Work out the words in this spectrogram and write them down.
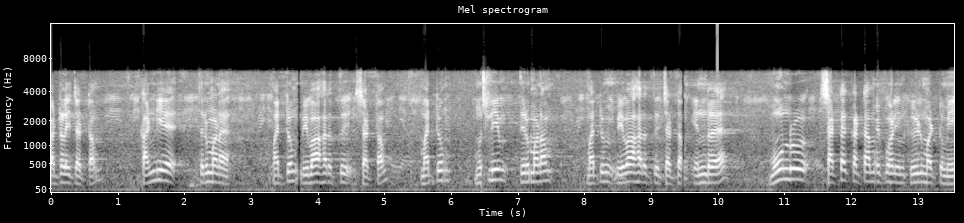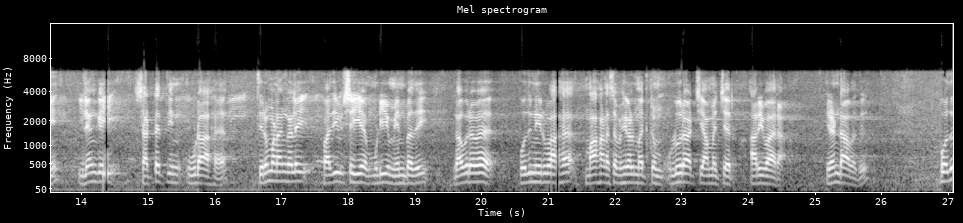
கட்டளை சட்டம் கண்டிய திருமண மற்றும் விவாகரத்து சட்டம் மற்றும் முஸ்லீம் திருமணம் மற்றும் விவாகரத்து சட்டம் என்ற மூன்று சட்ட கட்டமைப்புகளின் கீழ் மட்டுமே இலங்கை சட்டத்தின் ஊடாக திருமணங்களை பதிவு செய்ய முடியும் என்பதை கௌரவ பொது நிர்வாக மாகாண சபைகள் மற்றும் உள்ளூராட்சி அமைச்சர் அறிவாரா. இரண்டாவது பொது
